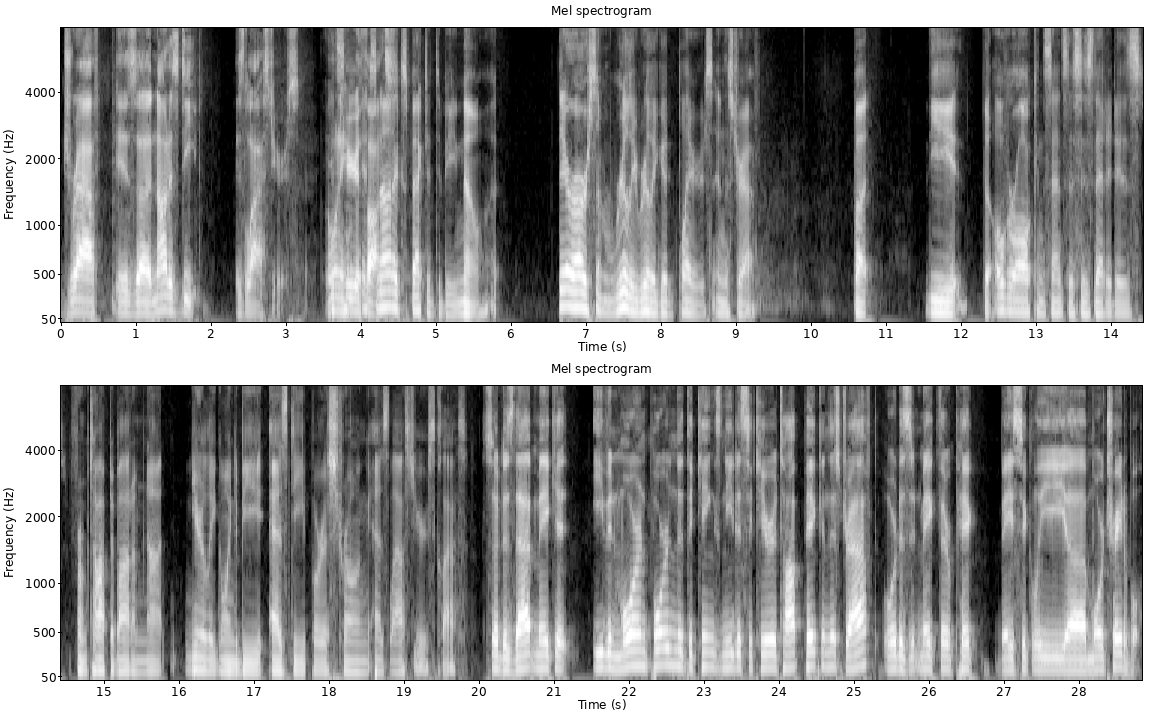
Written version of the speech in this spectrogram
draft is uh, not as deep as last year's. I want to hear your thoughts. It's not expected to be. No, there are some really really good players in this draft, but the the overall consensus is that it is from top to bottom not nearly going to be as deep or as strong as last year's class. so does that make it even more important that the Kings need to secure a top pick in this draft, or does it make their pick basically uh, more tradable?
